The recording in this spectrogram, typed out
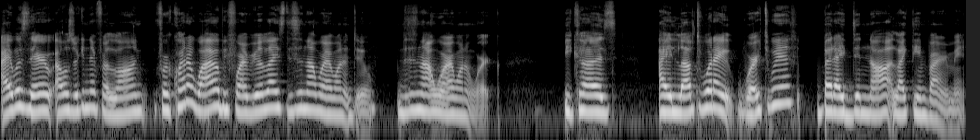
I was there, I was working there for a long, for quite a while before I realized this is not where I want to do. This is not where I want to work. Because I loved what I worked with, but I did not like the environment.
